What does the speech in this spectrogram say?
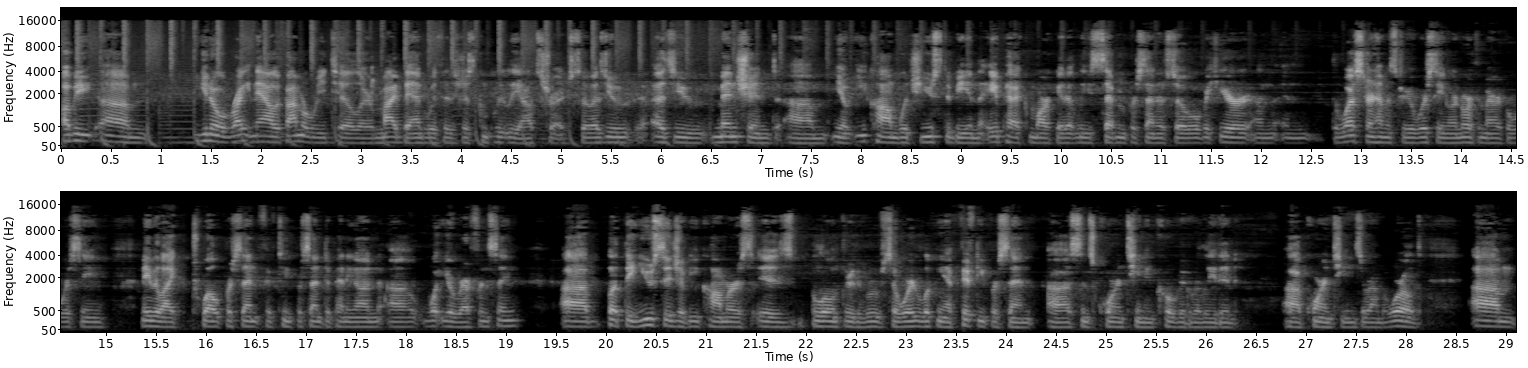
I'll be um, you know, right now, if I'm a retailer, my bandwidth is just completely outstretched. So as you as you mentioned, um, you know, ecom, which used to be in the APAC market at least seven percent or so, over here in, in the Western Hemisphere, we're seeing, or North America, we're seeing maybe like twelve percent, fifteen percent, depending on uh, what you're referencing. Uh, but the usage of e-commerce is blown through the roof. So we're looking at 50% uh, since quarantine and COVID-related uh, quarantines around the world. Um,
